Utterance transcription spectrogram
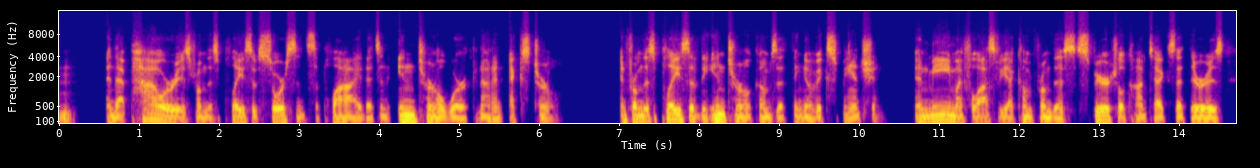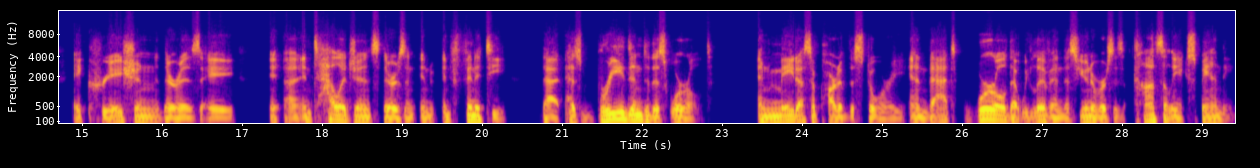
hmm. And that power is from this place of source and supply that's an internal work, not an external. And from this place of the internal comes a thing of expansion. And me, my philosophy, I come from this spiritual context that there is a creation, there is a, uh, intelligence, there is an in, infinity that has breathed into this world and made us a part of the story. And that world that we live in, this universe, is constantly expanding.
